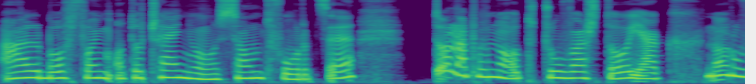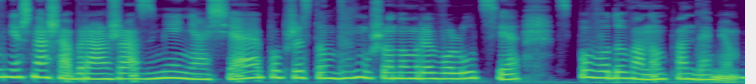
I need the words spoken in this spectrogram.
albo w Twoim otoczeniu są twórcy, to na pewno odczuwasz to, jak no, również nasza branża zmienia się poprzez tą wymuszoną rewolucję spowodowaną pandemią.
